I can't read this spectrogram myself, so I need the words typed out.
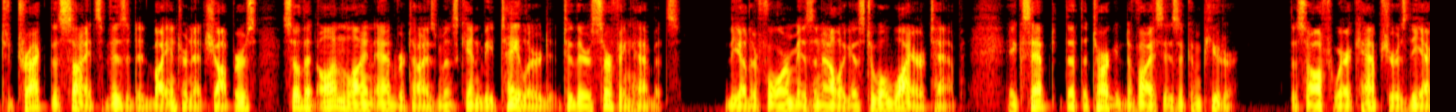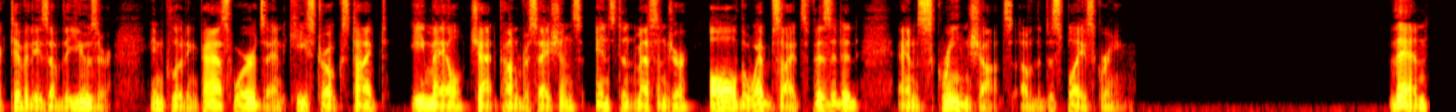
to track the sites visited by Internet shoppers so that online advertisements can be tailored to their surfing habits. The other form is analogous to a wiretap, except that the target device is a computer. The software captures the activities of the user, including passwords and keystrokes typed, email, chat conversations, instant messenger, all the websites visited, and screenshots of the display screen. Then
